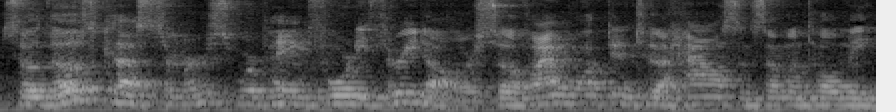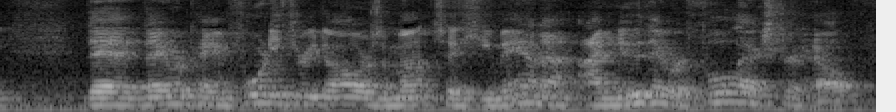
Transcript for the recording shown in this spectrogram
So those customers were paying $43. So if I walked into a house and someone told me that they were paying $43 a month to Humana, I knew they were full extra help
